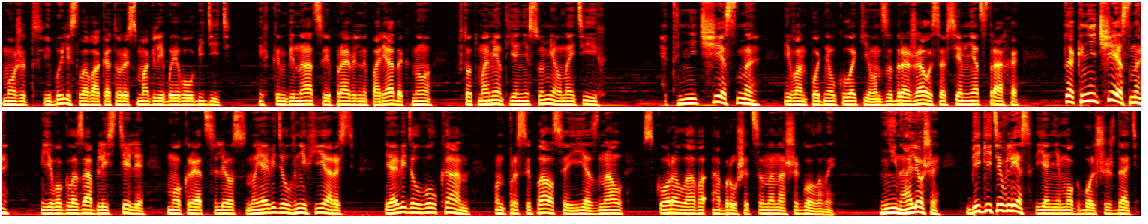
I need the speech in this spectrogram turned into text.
Может, и были слова, которые смогли бы его убедить. Их комбинации, правильный порядок, но в тот момент я не сумел найти их. «Это нечестно!» Иван поднял кулаки, он задрожал и совсем не от страха. «Так нечестно!» Его глаза блестели, мокрые от слез, но я видел в них ярость. Я видел вулкан, он просыпался, и я знал, скоро лава обрушится на наши головы. «Нина, Алёша, бегите в лес!» Я не мог больше ждать.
